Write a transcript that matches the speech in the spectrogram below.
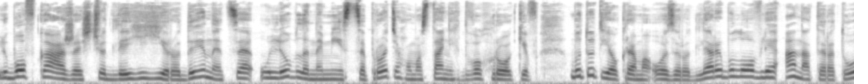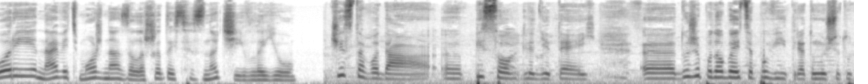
Любов каже, що для її родини це улюблене місце протягом останніх двох років, бо тут є окреме озеро для риболовлі, а на території навіть можна залишитись з ночівлею. Чиста вода, е, пісок для дітей. Е, Дуже подобається повітря, тому що тут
